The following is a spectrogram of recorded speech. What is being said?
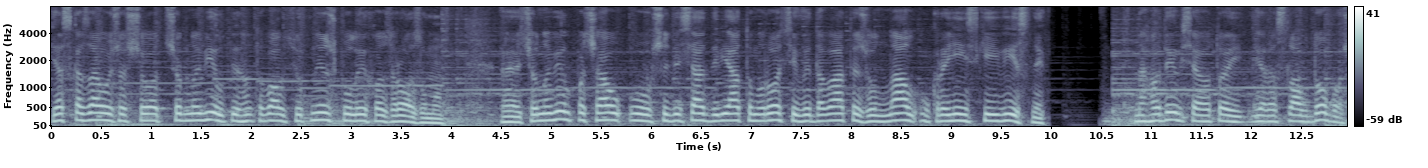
Я сказав уже, що Чорновіл підготував цю книжку Лихо з розуму. Е, Чорновіл почав у 69-му році видавати журнал Український вісник. Нагодився отой Ярослав Добош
